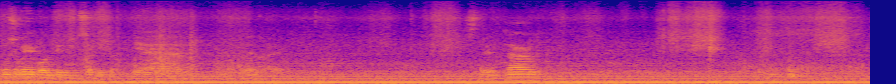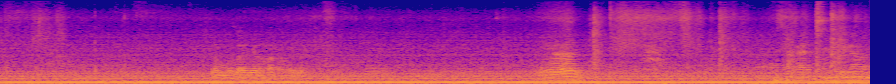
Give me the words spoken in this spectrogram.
Puso kayo konti dito sa dito. Yan. Yan kayo. Straight lang. Lambutan yung katawan. Yan. Masakit. Hindi naman.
